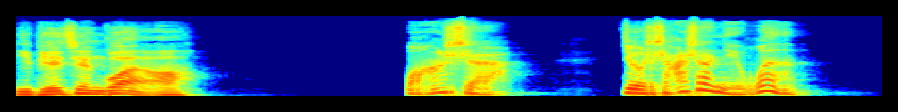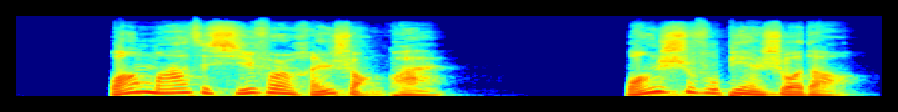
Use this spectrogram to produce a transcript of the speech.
你别见怪啊。”王师，有啥事儿你问。王麻子媳妇儿很爽快，王师傅便说道：“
